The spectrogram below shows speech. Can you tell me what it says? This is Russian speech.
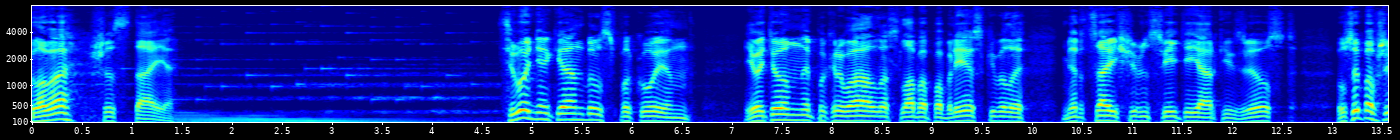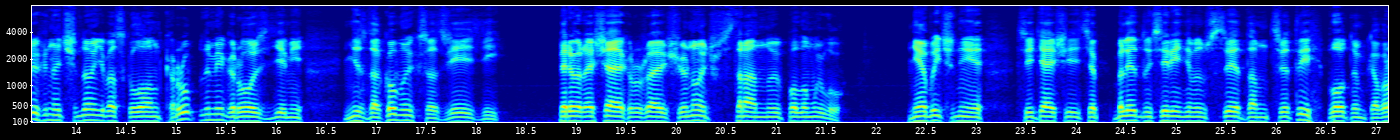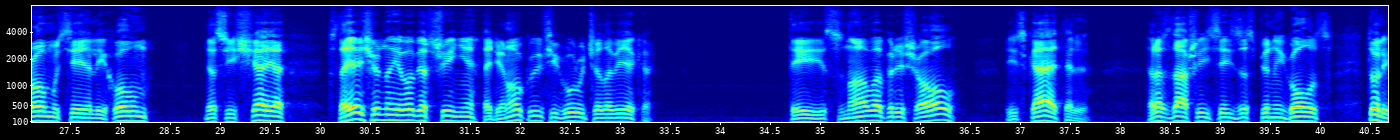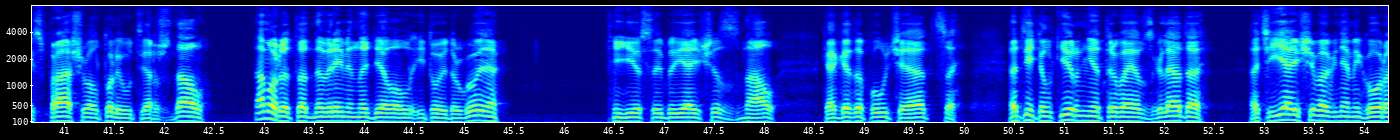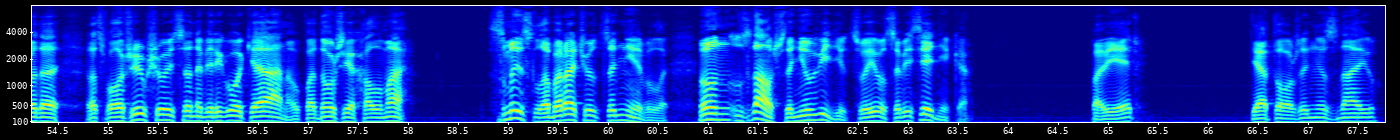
Глава шестая Сегодня океан был спокоен. Его темное покрывало слабо поблескивало в мерцающем свете ярких звезд, усыпавших ночной небосклон крупными гроздьями незнакомых созвездий, превращая окружающую ночь в странную полумылу. Необычные светящиеся бледно-сиреневым цветом цветы плотным ковром усеяли холм, освещая стоящую на его вершине одинокую фигуру человека. «Ты снова пришел, искатель?» Раздавшийся из-за спины голос то ли спрашивал, то ли утверждал, а может, одновременно делал и то, и другое. «Если бы я еще знал, как это получается», — ответил Кир, не отрывая взгляда от сияющего огнями города, расположившегося на берегу океана у подножья холма. Смысла оборачиваться не было. Он знал, что не увидит своего собеседника. «Поверь, я тоже не знаю».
